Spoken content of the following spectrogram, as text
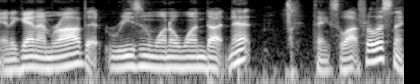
And again, I'm Rob at reason101.net. Thanks a lot for listening.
